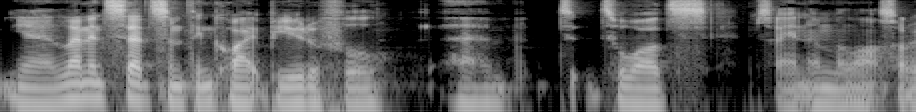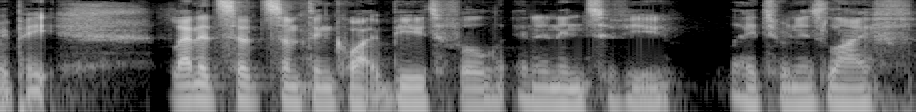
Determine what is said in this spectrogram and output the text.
yeah, Leonard said something quite beautiful um, t- towards I'm saying him a lot. Sorry, Pete. Leonard said something quite beautiful in an interview later in his life,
